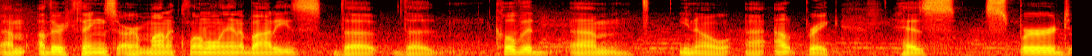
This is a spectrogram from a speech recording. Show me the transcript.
Um, other things are monoclonal antibodies. The the COVID um, you know uh, outbreak has spurred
